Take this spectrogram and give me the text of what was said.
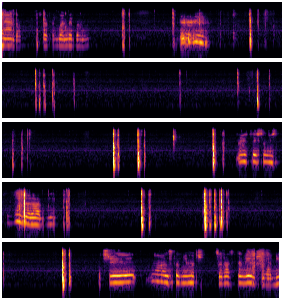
Nie dobra, tak będę. No i tutaj są niestety duże lagi. Znaczy, no już pewnie macie coraz te większe lagi,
